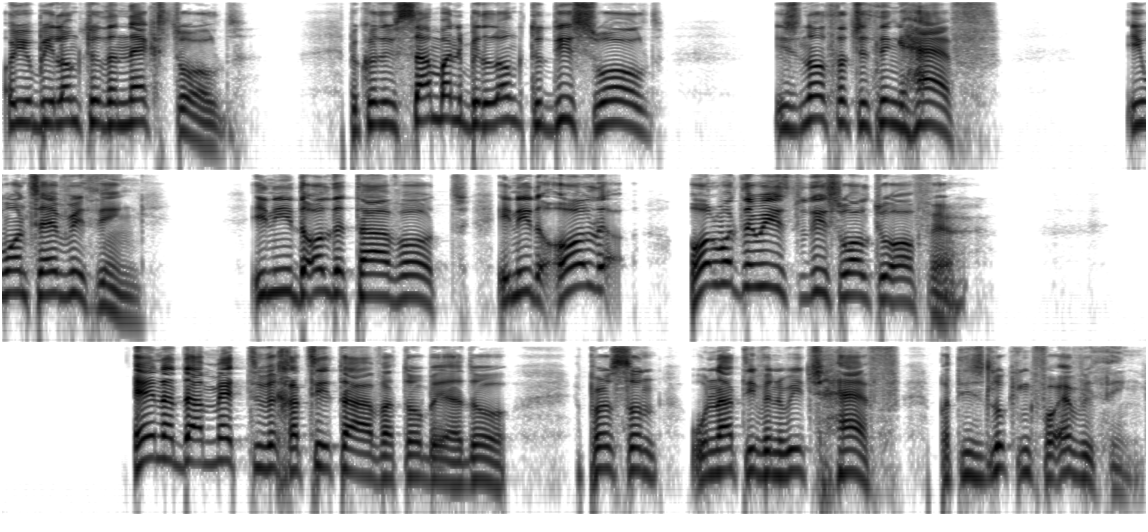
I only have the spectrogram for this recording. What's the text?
or you belong to the next world. Because if somebody belongs to this world, is no such a thing half. He wants everything. He need all the tavot. He need all the all what there is to this world to offer. אין אדם מת וחצי תאוותו בידו. A person will not even reach half, but he's looking for everything.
